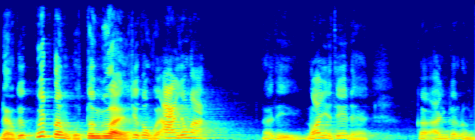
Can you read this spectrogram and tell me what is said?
Đều cái quyết tâm của từng người, chứ không phải ai giống ai. Đấy, thì nói như thế để các anh, các đồng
